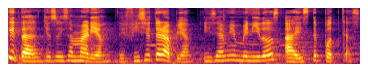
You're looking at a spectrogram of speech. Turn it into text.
¿qué tal? Yo soy Samaria de Fisioterapia y sean bienvenidos a este podcast.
